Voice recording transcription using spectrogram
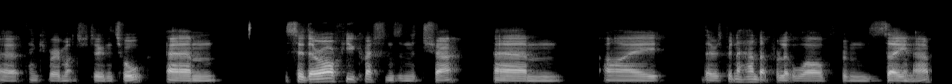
uh, thank you very much for doing the talk. Um, so there are a few questions in the chat. Um, I there's been a hand up for a little while from Zainab.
